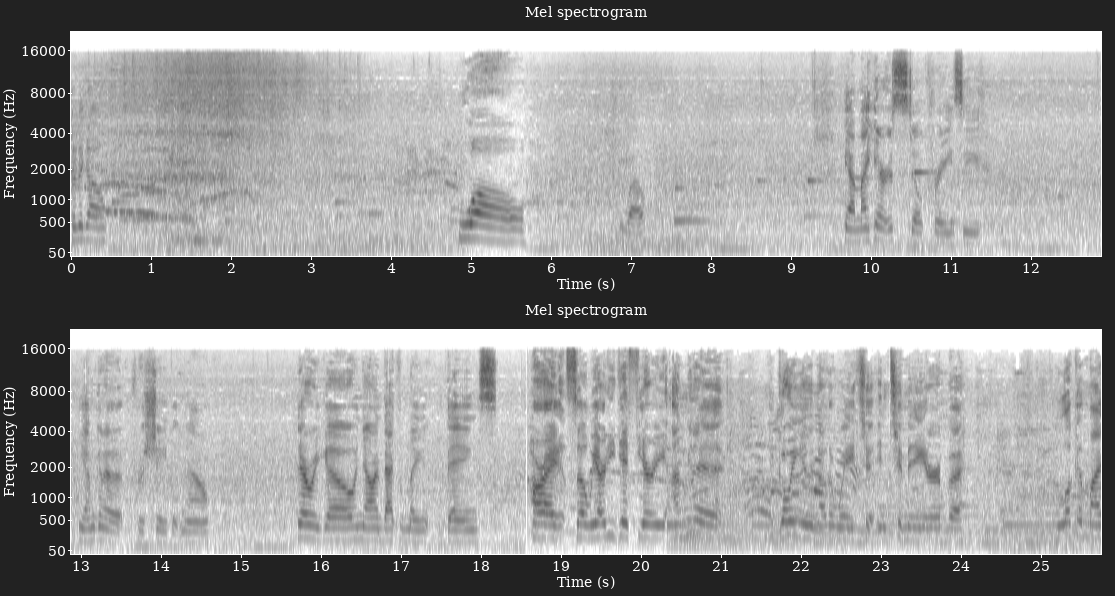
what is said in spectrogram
There they go. Whoa. Well. Yeah, my hair is still crazy. Yeah, I'm gonna reshape it now. There we go. Now I'm back with my bangs. Alright, so we already did Fury. I'm gonna be going in another way to Intimidator, but look at my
